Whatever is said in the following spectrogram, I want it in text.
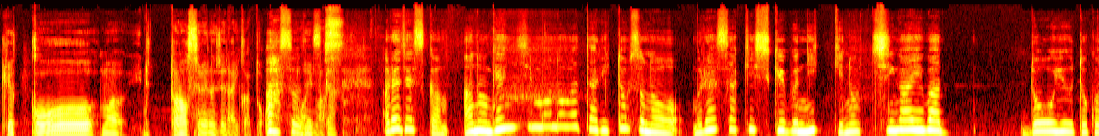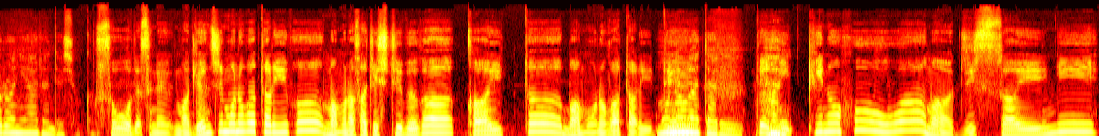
結構、まあ、楽しめるんじゃないかと思います。あれですか。あの「源氏物語」とその紫式部日記の違いはどういうところにあるんでしょうか？そうですね、まあ、源氏物語は、まあ、紫式部が書いた、まあ、物語で物語。で、はい、日記の方は、まあ、実際に、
